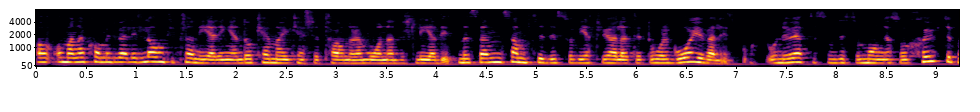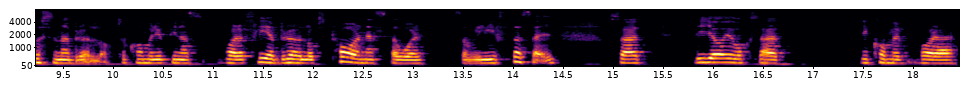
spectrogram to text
om man har kommit väldigt långt i planeringen då kan man ju kanske ta några månaders ledigt. Men sen samtidigt så vet vi alla att ett år går ju väldigt fort. Och nu eftersom det är så många som skjuter på sina bröllop så kommer det finnas vara fler bröllopspar nästa år som vill gifta sig. Så att det gör ju också att det kommer vara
